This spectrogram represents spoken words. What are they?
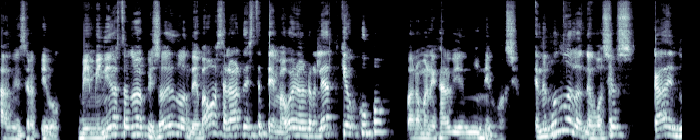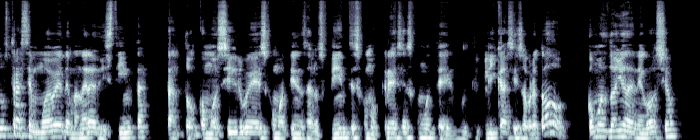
administrativo. Bienvenido a este nuevo episodio donde vamos a hablar de este tema. Bueno, en realidad, ¿qué ocupo para manejar bien mi negocio? En el mundo de los negocios, cada industria se mueve de manera distinta, tanto cómo sirves, cómo atiendes a los clientes, cómo creces, cómo te multiplicas y sobre todo, cómo el dueño de negocio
